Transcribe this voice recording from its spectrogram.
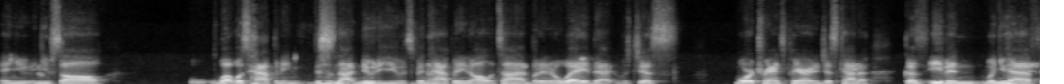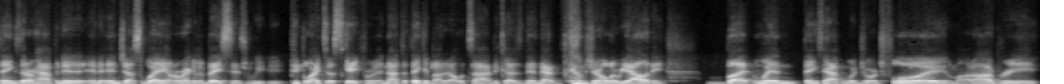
and you and you saw what was happening. This is not new to you. It's been happening all the time, but in a way that was just more transparent and just kind of because even when you have things that are happening in an unjust way on a regular basis, we people like to escape from it, not to think about it all the time because then that becomes your only reality. But when mm-hmm. things happen with George Floyd, Ahmaud Arbery,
